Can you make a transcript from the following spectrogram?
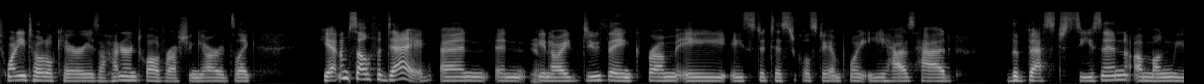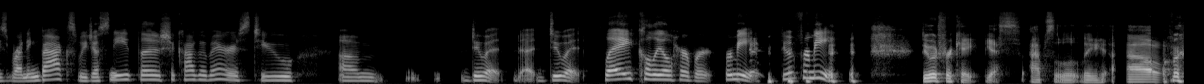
20 total carries, 112 rushing yards. Like he had himself a day. And and yeah. you know, I do think from a a statistical standpoint, he has had the best season among these running backs. We just need the Chicago Bears to um do it. Uh, do it. Play Khalil Herbert for me. Do it for me. do it for Kate. Yes, absolutely. Um,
